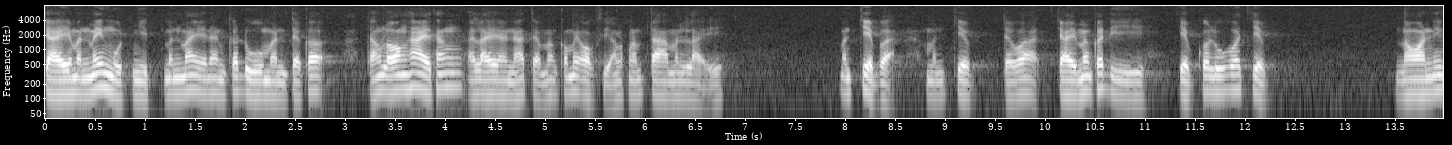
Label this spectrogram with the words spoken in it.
ใจมันไม่หงุดหงิดมันไม่นั่นก็ดูมัน แต่ก็ทั้งร้องไห้ทั้งอะไรนะแต่มันก็ไม่ออกเสียงหรอกน้ำตามันไหล มันเจ็บอะ่ะ มันเจ็บ แต่ว่าใจมันก็ดี เจ็บก็รู้ว่าเจ็บ นอนนี่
